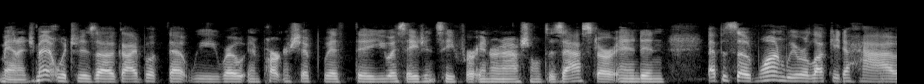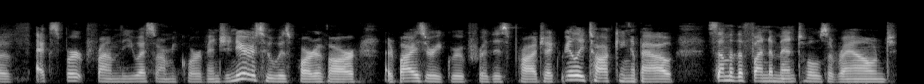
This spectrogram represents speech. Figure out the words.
management, which is a guidebook that we wrote in partnership with the U.S. Agency for International Disaster. And in episode one, we were lucky to have expert from the U.S. Army Corps of Engineers who was part of our advisory group for this project, really talking about some of the fundamentals around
